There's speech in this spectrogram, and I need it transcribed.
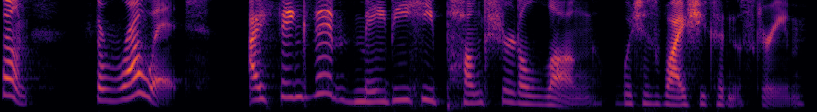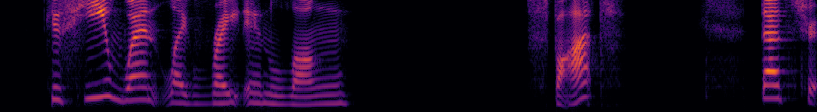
phone. Throw it. I think that maybe he punctured a lung, which is why she couldn't scream. Because he went like right in lung spot. That's true.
